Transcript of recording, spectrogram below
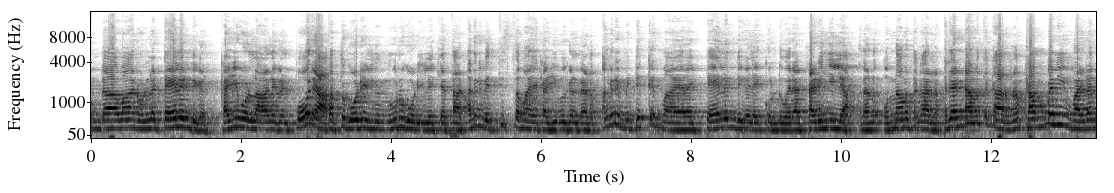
ഉണ്ടാവാനുള്ള ടാലന്റുകൾ കഴിവുള്ള ആളുകൾ പോരാ പത്ത് കോടിയിൽ നിന്ന് നൂറ് കോടിയിലേക്ക് എത്താൻ. അതിന് വ്യത്യസ്തമായ കഴിവുകൾ വേണം. അങ്ങനെ മിടുക്കന്മാരായ ടാലന്റുകളെ കൊണ്ടുവരാൻ കഴിഞ്ഞില്ല. അതാണ് ഒന്നാമത്തെ കാരണം. രണ്ടാമത്തെ കാരണം കമ്പനി വഴൻ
